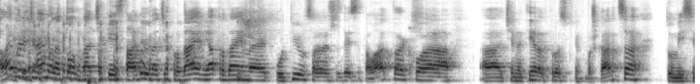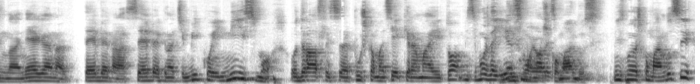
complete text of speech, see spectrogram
Ali ajmo reći, ajmo na tom, znači, case studiju, znači prodajem, ja prodajem e, kutiju sa 60 alata koja a, će natjerati prosječnog muškarca, tu mislim na njega, na tebe, na sebe, znači mi koji nismo odrasli sa puškama, sjekirama i to, mislim možda i jesmo, Nismo još ali smo, komandusi. Nismo još komandusi,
